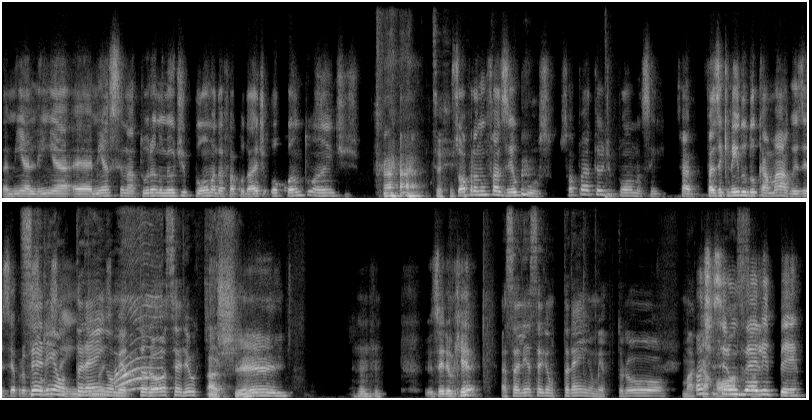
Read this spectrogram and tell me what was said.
Da minha linha, é minha assinatura no meu diploma da faculdade o quanto antes. Só para não fazer o curso. Só para ter o diploma, assim. Sabe? Fazer que nem Dudu Camargo, exercer a profissão Seria um sem- trem, sem um mais- metrô, seria o quê? Achei. Seria o quê? Essa linha seria um trem, um metrô, uma Eu acho que seria um carroça. VLT.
